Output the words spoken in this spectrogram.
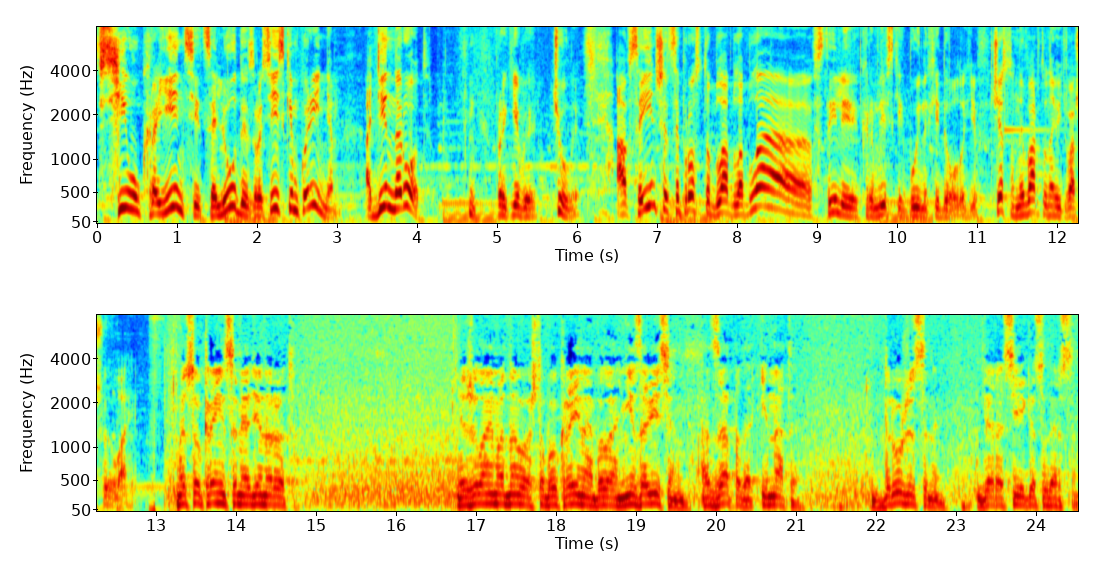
всі українці це люди з російським корінням. Один народ про які ви чули. А все інше це просто бла-бла-бла в стилі кремлівських буйних ідеологів. Чесно, не варто навіть вашої уваги. Мы с украинцами один народ. И желаем одного, чтобы Украина была независимым от Запада и НАТО, дружественным для России государством.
